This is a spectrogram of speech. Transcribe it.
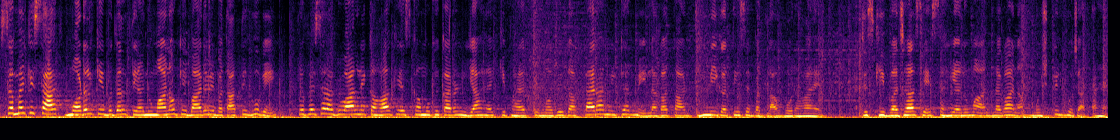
समय के साथ मॉडल के बदलते अनुमानों के बारे में बताते हुए प्रोफेसर अग्रवाल ने कहा कि इसका मुख्य कारण यह है कि भारत के मौजूदा पैरामीटर में लगातार धीमी गति से बदलाव हो रहा है, जिसकी वजह से सही अनुमान लगाना मुश्किल हो जाता है।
